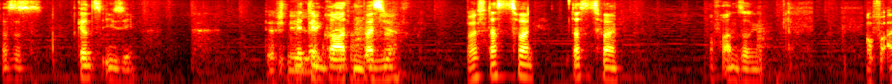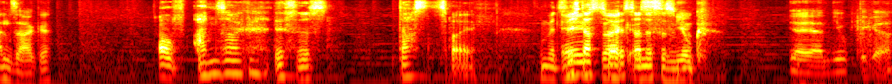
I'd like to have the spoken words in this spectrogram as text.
Das ist ganz easy. Der Schnee Mit dem Raten, weißt du. Was? Das zwei. Das zwei. Auf Ansage. Auf Ansage. Auf Ansage ist es das zwei. Und wenn es Ich nicht das zwei sag, ist, dann ist es Nuke. Ja, ja, Nuke, Digga.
